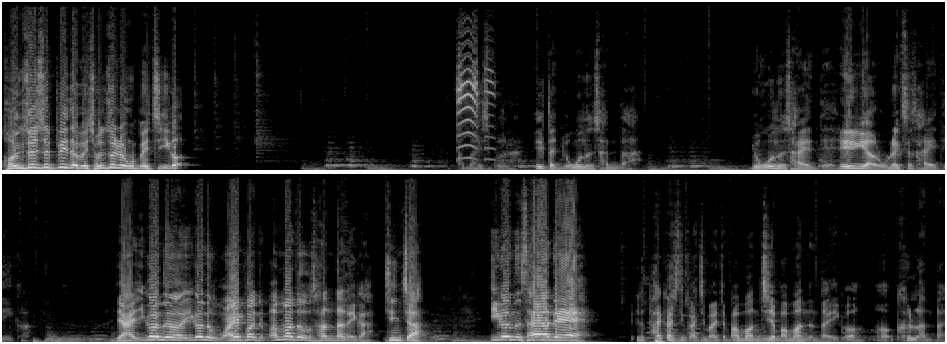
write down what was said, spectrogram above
건설 스피드업의 전설 용어 배치 이거. 가만히 있어봐라. 일단 요거는 산다 요거는 사야 돼. 레리아 롤렉스 사야 돼 이거 야 이거는 이거는 와이프한테 맘 맞아도 산다 내가. 진짜. 이거는 사야 돼. 일단 팔까지는 가지 말자. 맘 맞, 진짜 맘 맞는다 이거. 어 큰일 난다.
